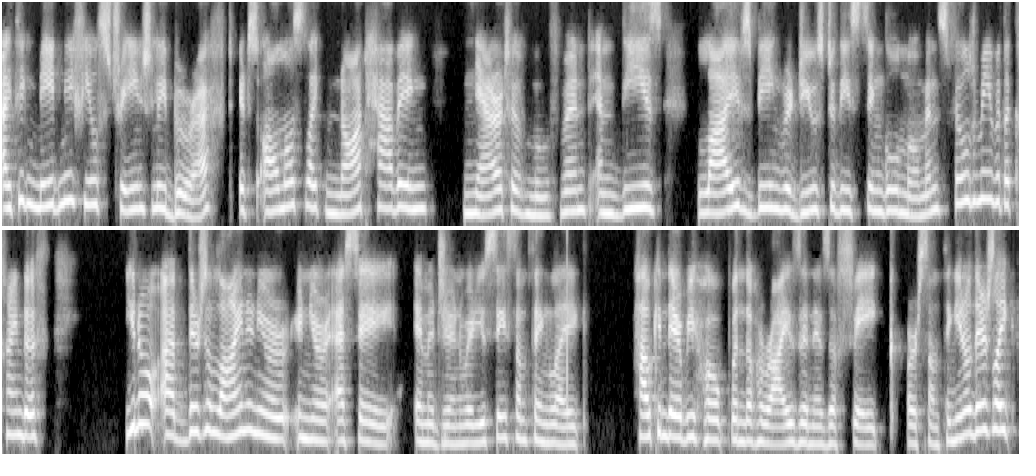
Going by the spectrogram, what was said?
i think made me feel strangely bereft it's almost like not having narrative movement and these lives being reduced to these single moments filled me with a kind of you know uh, there's a line in your in your essay imogen where you say something like how can there be hope when the horizon is a fake or something you know there's like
